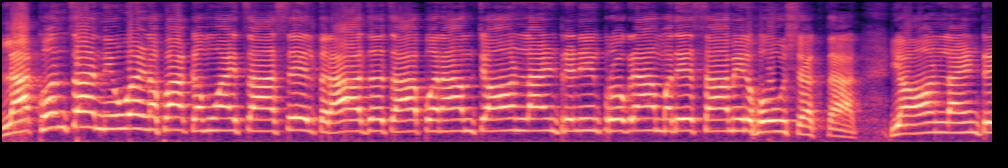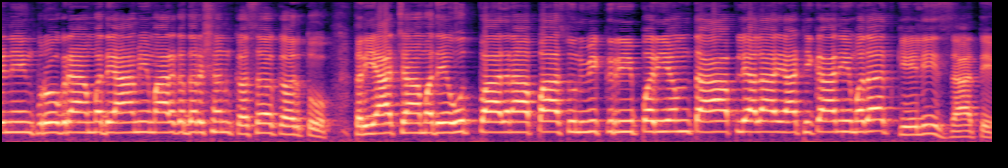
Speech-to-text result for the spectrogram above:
लाखोंचा निव्वळ नफा कमवायचा असेल तर आजच आपण आमच्या ऑनलाईन ट्रेनिंग प्रोग्राममध्ये सामील होऊ शकतात. या ऑनलाईन ट्रेनिंग प्रोग्राममध्ये आम्ही मार्गदर्शन कसं करतो? तर याच्यामध्ये उत्पादनापासून विक्रीपर्यंत आपल्याला या ठिकाणी मदत केली जाते.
